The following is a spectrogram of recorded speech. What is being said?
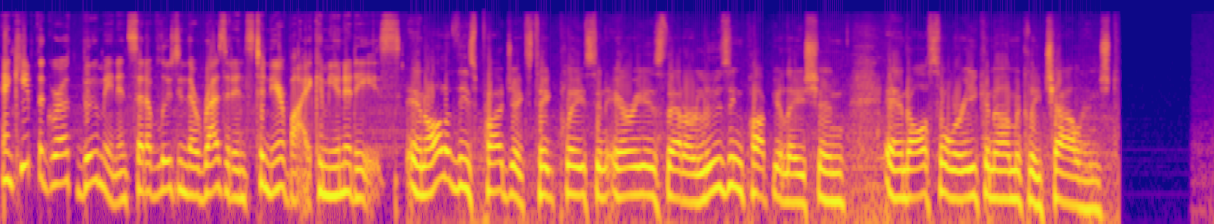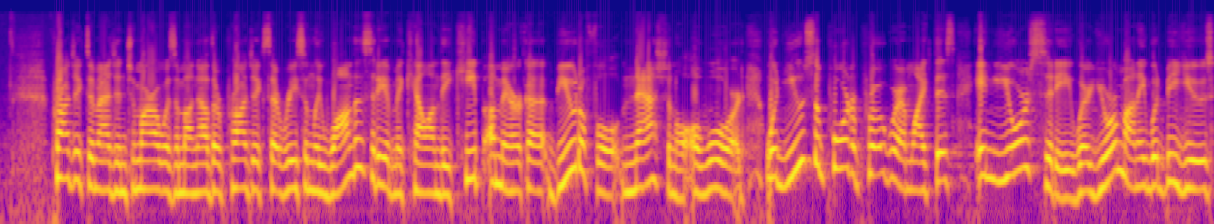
and keep the growth booming instead of losing their residents to nearby communities. And all of these projects take place in areas that are losing population and also are economically challenged. Project Imagine Tomorrow was among other projects that recently won the city of McAllen the Keep America Beautiful National Award. Would you support a program like this in your city where your money would be used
